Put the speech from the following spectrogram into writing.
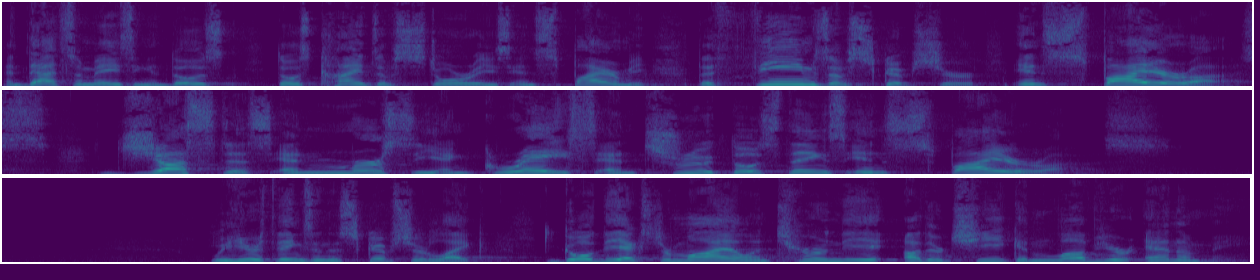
And that's amazing. And those, those kinds of stories inspire me. The themes of Scripture inspire us justice and mercy and grace and truth. Those things inspire us. We hear things in the scripture like, go the extra mile and turn the other cheek and love your enemy.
